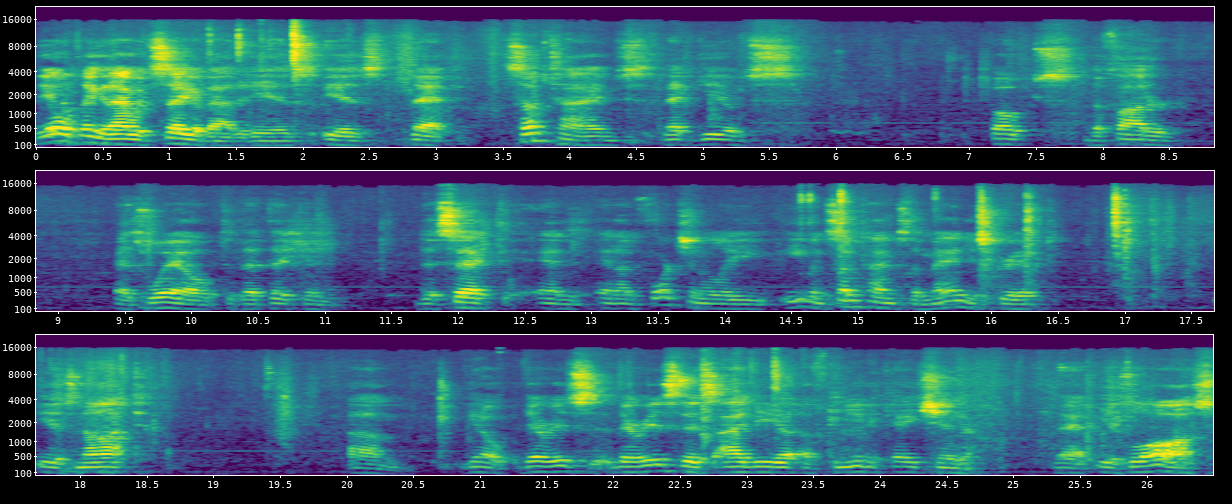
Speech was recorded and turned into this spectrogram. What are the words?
The only thing that I would say about it is, is that sometimes that gives folks the fodder as well, to that they can dissect, and, and unfortunately, even sometimes the manuscript is not, um, you know, there is, there is this idea of communication that is lost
